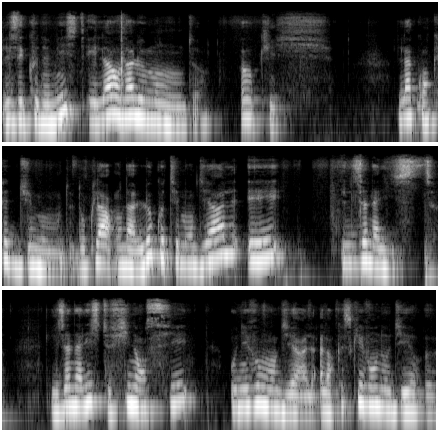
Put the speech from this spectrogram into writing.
Les économistes. Et là, on a le monde. Ok la conquête du monde. Donc là, on a le côté mondial et les analystes. Les analystes financiers au niveau mondial. Alors, qu'est-ce qu'ils vont nous dire, eux?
